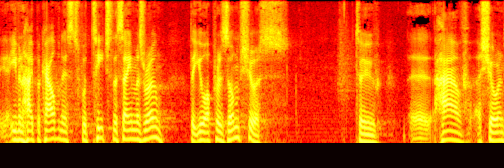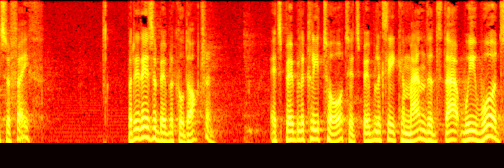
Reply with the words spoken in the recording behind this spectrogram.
even hyper Calvinists would teach the same as Rome that you are presumptuous to uh, have assurance of faith. But it is a biblical doctrine. It's biblically taught, it's biblically commanded that we would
